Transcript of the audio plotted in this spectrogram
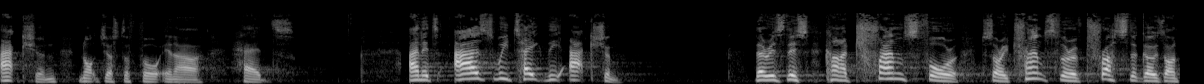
action, not just a thought in our heads. And it's as we take the action there is this kind of transfer, sorry, transfer of trust that goes on.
